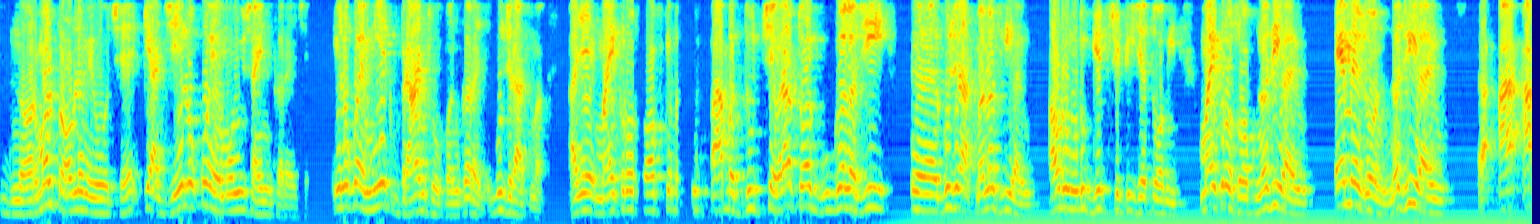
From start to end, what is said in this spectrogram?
નોર્મલ પ્રોબ્લેમ એવો છે કે આ જે લોકો એમઓયુ સાઇન કરે છે, એ લોકો એમની એક બ્રાન્ચ ઓપન કરે છે ગુજરાતમાં. આજે માઇક્રોસોફ્ટ કે બધું, આ બધું જ છે, બરાબર? તો ગૂગલ હજી ગુજરાતમાં નથી આવ્યું. આવડું મોટું ગિફ્ટ સિટી છે તો બી. માઇક્રોસોફ્ટ નથી આવ્યું. એમેઝોન નથી આવ્યું. આ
